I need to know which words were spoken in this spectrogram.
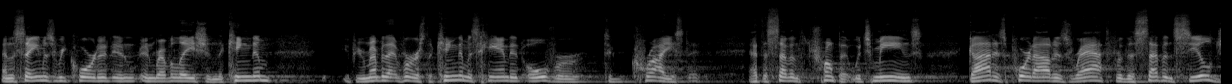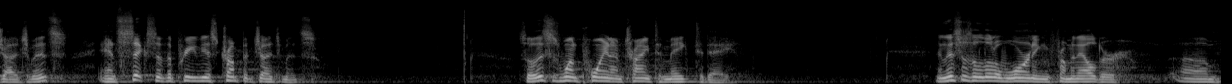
And the same is recorded in, in Revelation. The kingdom, if you remember that verse, the kingdom is handed over to Christ at the seventh trumpet, which means God has poured out his wrath for the seven seal judgments and six of the previous trumpet judgments. So, this is one point I'm trying to make today. And this is a little warning from an elder um,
